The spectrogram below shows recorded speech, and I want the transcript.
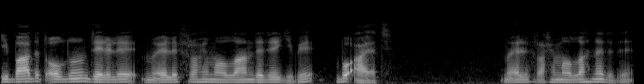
ibadet olduğunun delili müellif rahimullah'ın dediği gibi bu ayet. Müellif rahimullah ne dedi?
